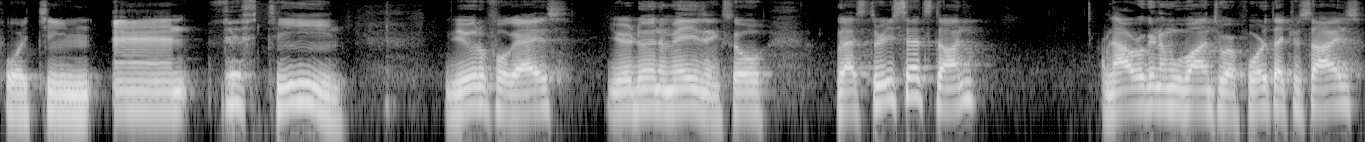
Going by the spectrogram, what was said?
14, and 15. Beautiful, guys. You're doing amazing. So that's three sets done. Now we're gonna move on to our fourth exercise,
